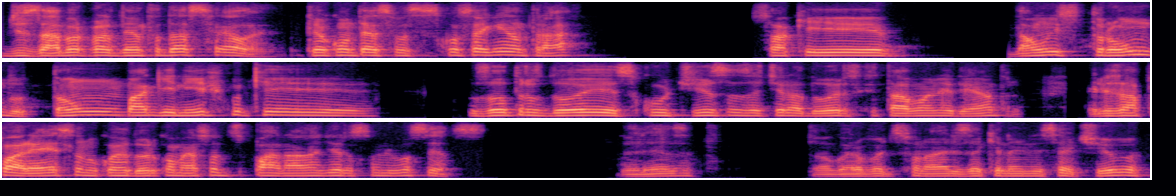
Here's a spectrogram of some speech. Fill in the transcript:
desaba pra dentro da cela. O que acontece? Vocês conseguem entrar. Só que dá um estrondo tão magnífico que os outros dois cultistas atiradores que estavam ali dentro, eles aparecem no corredor e começam a disparar na direção de vocês. Beleza? Então agora eu vou adicionar eles aqui na iniciativa.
